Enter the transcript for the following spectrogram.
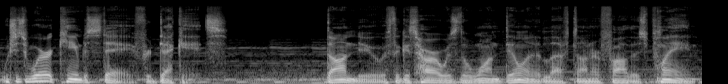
which is where it came to stay for decades. Dawn knew if the guitar was the one Dylan had left on her father's plane,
